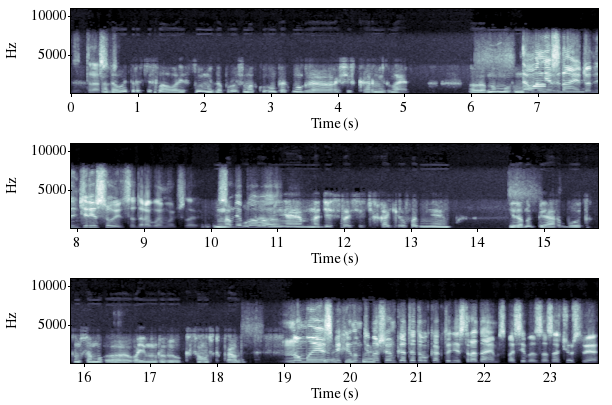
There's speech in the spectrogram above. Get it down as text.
Здравствуйте. А давайте Ростислава арестуем и допросим, откуда он так много российской армии знает. Заодно можем... Да он не знает, он интересуется, дорогой мой человек. На Судя по... обменяем, на 10 российских хакеров обменяем. И заодно пиар будет комсомо... э, военным ревю «Комсомольской правды». Но мы Я с Михаилом Тимошенко от этого как-то не страдаем. Спасибо за сочувствие.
